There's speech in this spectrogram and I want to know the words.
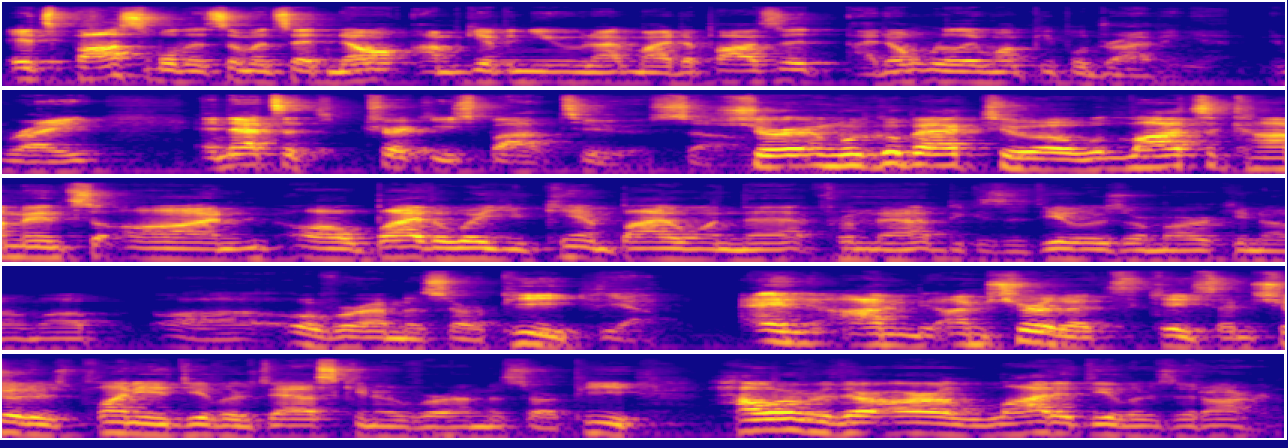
It's possible that someone said, "No, I'm giving you my deposit. I don't really want people driving it." Right, and that's a tricky spot too. So Sure, and we'll go back to uh, lots of comments on. Oh, by the way, you can't buy one that from that because the dealers are marking them up uh, over MSRP. Yeah. and I'm I'm sure that's the case. I'm sure there's plenty of dealers asking over MSRP. However, there are a lot of dealers that aren't.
